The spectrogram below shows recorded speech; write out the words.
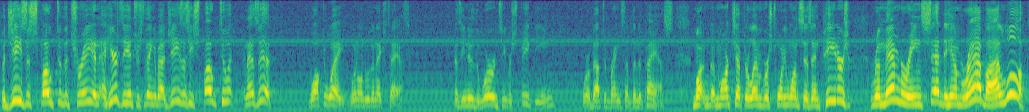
But Jesus spoke to the tree, and here's the interesting thing about Jesus He spoke to it, and that's it. Walked away, went on to the next task because he knew the words he was speaking were about to bring something to pass. Mark, Mark, chapter 11, verse 21 says, And Peter, remembering, said to him, Rabbi, look,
